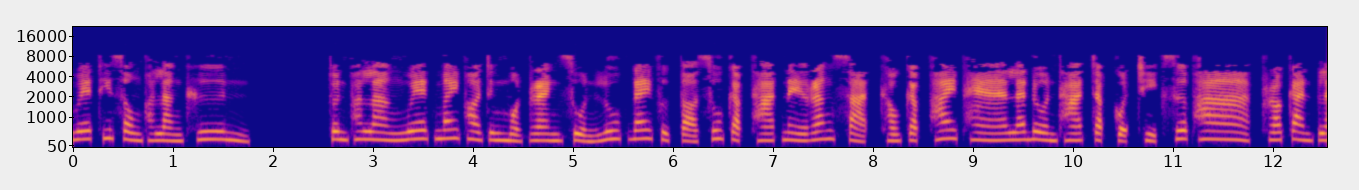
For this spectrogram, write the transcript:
เวทที่ทรงพลังขึ้น จนพลังเวทไม่พอจึงหมดแรงส่วนลูกได้ฝึกต่อสู้กับทัศในร่างสัตว์ เขากับพ่ายแพ้และโดนทัศจับกดฉีกเสื้อผ้า เพราะการแปล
